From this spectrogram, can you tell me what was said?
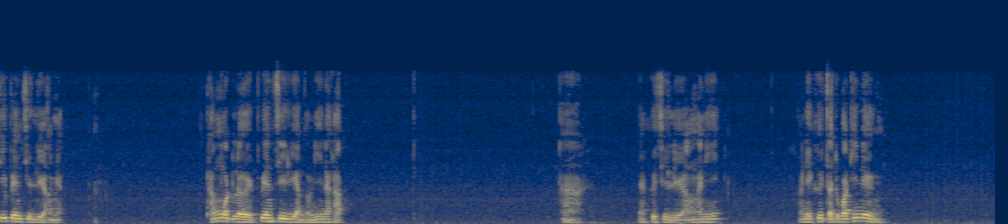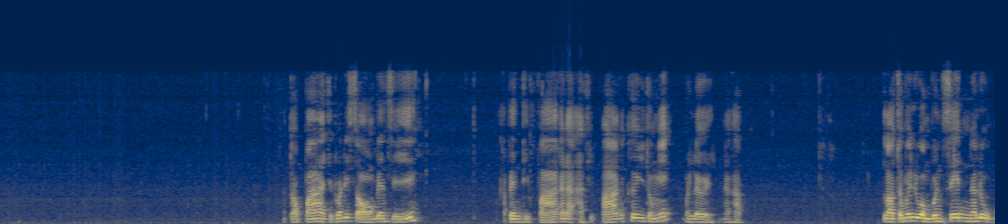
ที่เป็นสีเหลืองเนี่ย ทั้งหมดเลยเป็นสี่เหลี่ยมตรงนี้นะครับ อ่าเนี่ยคือสีเหลืองอันนี้ อันนี้คือจัตุรัสที่หนึ่งต่อไปจัตุรัสที่สองเป็นสีเป็นสีฟ้าก็ได้อะสีฟ้าก็คืออยู่ตรงนี้มันเลยนะครับ เราจะไม่รวมบนเส้นนะลูก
